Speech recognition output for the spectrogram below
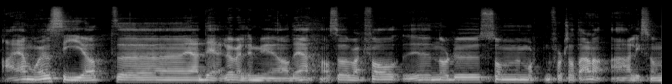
Nei, Jeg må jo si at uh, jeg deler jo veldig mye av det. Altså i hvert fall øh, Når du, som Morten fortsatt er, da, er liksom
